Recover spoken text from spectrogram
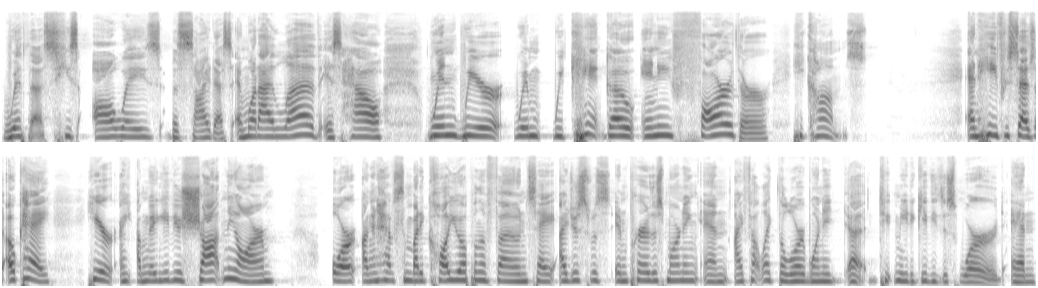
with us. He's always beside us. And what I love is how when we're when we can't go any farther, he comes. And he says, "Okay, here, I'm going to give you a shot in the arm." Or I'm going to have somebody call you up on the phone, say, I just was in prayer this morning and I felt like the Lord wanted uh, to, me to give you this word. And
